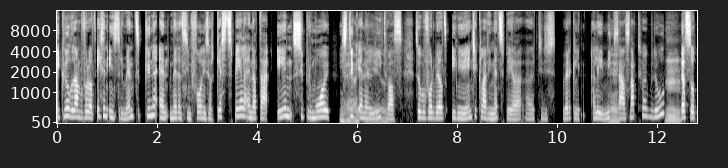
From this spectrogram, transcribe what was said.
Ik wilde dan bijvoorbeeld echt een instrument kunnen en met een symfonisch orkest spelen en dat dat één supermooi Ja, stuk en een lied was. Zo bijvoorbeeld in je eentje klarinet spelen, daar heb je dus werkelijk alleen niks Nee. aan. Snapt je wat ik bedoel? mm. Dat is zo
